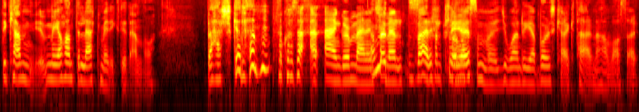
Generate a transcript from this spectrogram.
det kan, men jag har inte lärt mig riktigt än att behärska den. Fokusa anger management. Ja, verkligen, jag är som Johan Reborgs karaktär när han var så här,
